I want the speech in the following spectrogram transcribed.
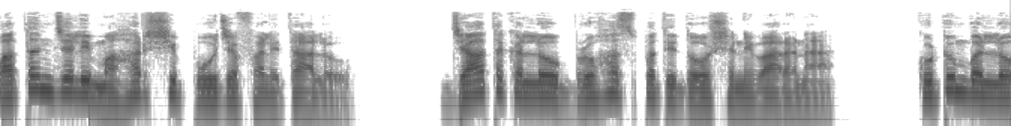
పతంజలి మహర్షి పూజ ఫలితాలు. జాతకంలో బృహస్పతి దోష నివారణ కుటుంబంలో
